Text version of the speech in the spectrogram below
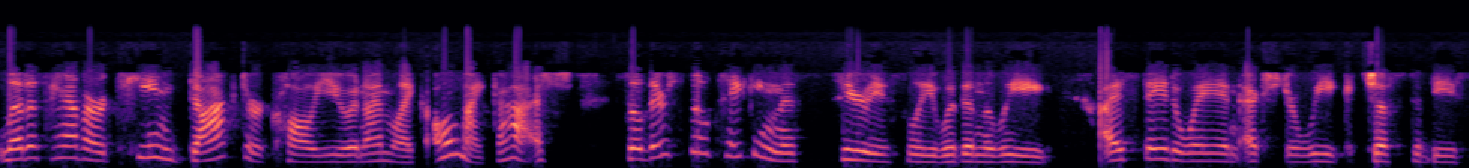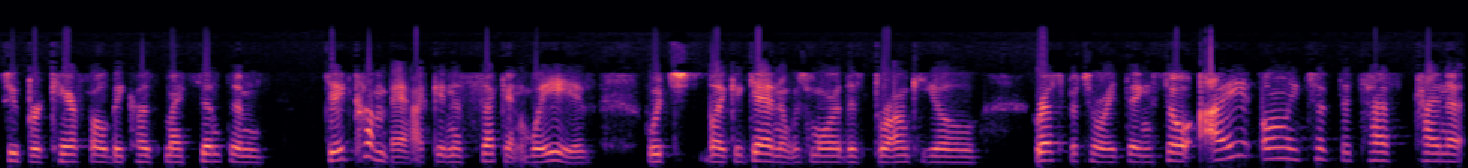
let us have our team doctor call you. And I'm like, oh my gosh. So they're still taking this seriously within the league. I stayed away an extra week just to be super careful because my symptoms did come back in a second wave, which, like, again, it was more of this bronchial respiratory thing. So I only took the test kind of,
